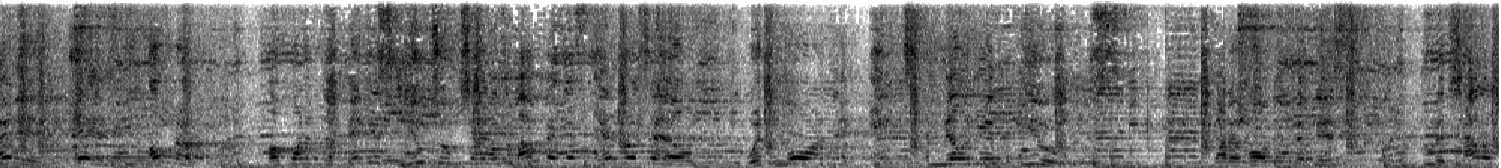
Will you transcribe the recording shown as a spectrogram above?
is the owner of one of the biggest YouTube channels about fitness in Brazil with more than 8 million views. Got involved in fitness through the challenge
